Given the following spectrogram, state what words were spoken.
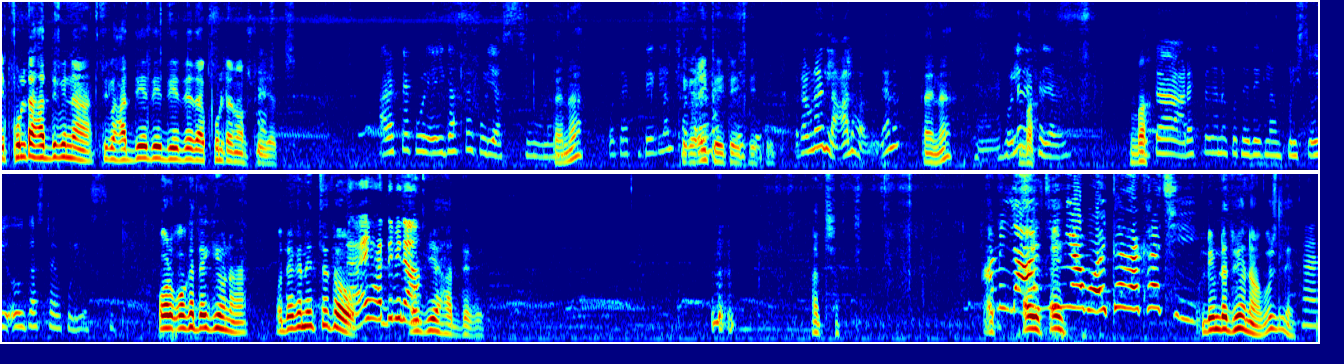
এই ফুলটা হাত দিবি না তুই হাত দিয়ে দিয়ে দিয়ে দিয়ে দেখ ফুলটা নষ্ট হয়ে যাচ্ছে। আরেকটা এই গাছটা কুড়ি আসছে তাই না? দেখলাম ঠিক আছে এই তো এই তো। ওটা মনে লাল হবে জানো? তাই না? হ্যাঁ হলে দেখা যাবে। বাহ। ওটা আরেকটা যেন কোথায় দেখলাম পুলিশ ওই ওই গাছটাও কুড়ি আসছে। ওর ওকে দেখিও না। ও দেখে নিচ্ছে তো? এই হাত দিবি না। ও গিয়ে হাত দেবে। আচ্ছা। ডিমটা ধুয়ে নাও বুঝলে? হ্যাঁ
